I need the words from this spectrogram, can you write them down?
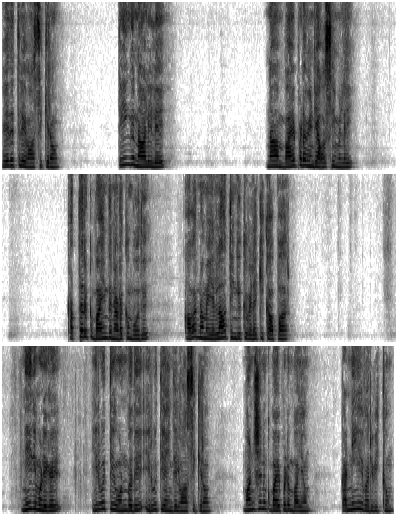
வேதத்திலே வாசிக்கிறோம். தீங்கு நாளிலே நாம் பயப்பட வேண்டிய அவசியமில்லை. கத்தருக்கு பயந்து நடக்கும்போது அவர் நம்மை எல்லா தீங்குக்கு விலக்கி காப்பார். நீதிமொழிகள் இருபத்தி ஒன்பது இருபத்தி ஐந்தில் வாசிக்கிறோம். மனுஷனுக்கு பயப்படும் பயம் கண்ணியை வருவிக்கும்.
